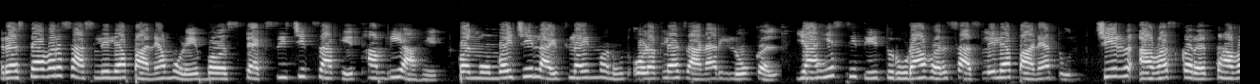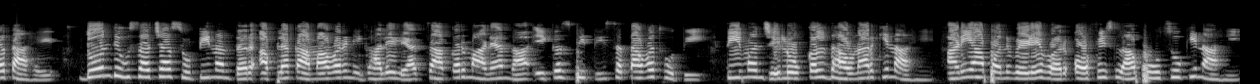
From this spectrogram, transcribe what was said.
रस्त्यावर साचलेल्या पाण्यामुळे बस टॅक्सीची चाके थांबली आहेत. पण मुंबईची लाईफलाईन म्हणून ओळखल्या जाणारी लोकल याही स्थितीत रुडावर साचलेल्या पाण्यातून चिर आवाज करत धावत आहे. दोन दिवसाच्या सुटीनंतर आपल्या कामावर निघालेल्या चाकर माण्यांना एकच भीती सतावत होती. ती म्हणजे लोकल धावणार की नाही? आणि आपण वेळेवर ऑफिसला पोहोचू की नाही?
